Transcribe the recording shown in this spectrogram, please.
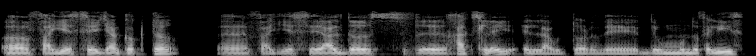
Uh, fallece Jean Cocteau, uh, fallece Aldous Huxley, el autor de, de, Un Mundo Feliz,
